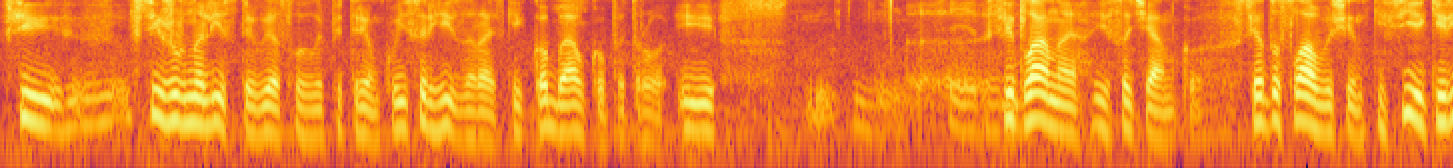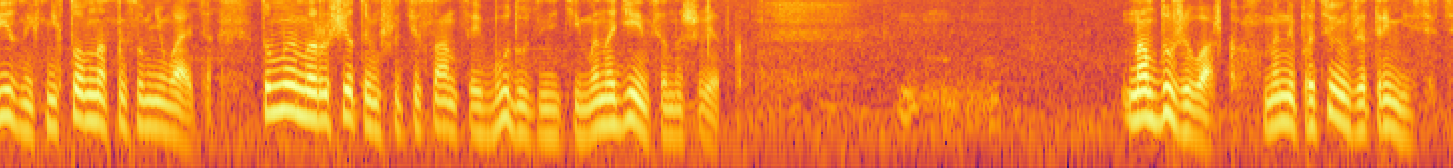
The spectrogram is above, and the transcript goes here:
Всі, всі журналісти висловили підтримку. І Сергій Зарайський, і Кобевко Петро, і Світлана Ісаченко, Святослав Вишинський, всі, які різних, ніхто в нас не сумнівається. Тому ми розчитуємо, що ці санкції будуть зняті. Ми надіємося на швидко. Нам дуже важко. Ми не працюємо вже три місяці.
